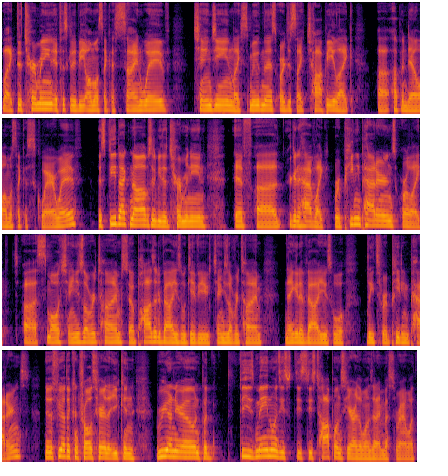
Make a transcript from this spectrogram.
like determining if it's going to be almost like a sine wave changing like smoothness or just like choppy like uh, up and down almost like a square wave. This feedback knob is going to be determining if uh, you're going to have like repeating patterns or like uh, small changes over time. So positive values will give you changes over time. Negative values will lead to repeating patterns. There's a few other controls here that you can read on your own, but these main ones, these, these, these top ones here are the ones that I mess around with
